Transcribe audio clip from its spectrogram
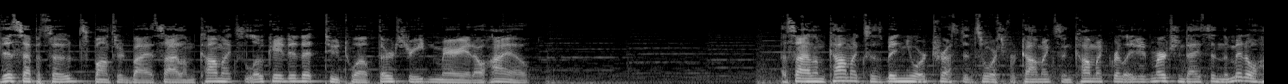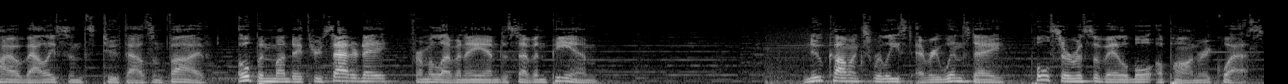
This episode sponsored by Asylum Comics located at 212 3rd Street in Marietta, Ohio. Asylum Comics has been your trusted source for comics and comic related merchandise in the Mid Ohio Valley since 2005. Open Monday through Saturday from 11 a.m. to 7 p.m. New comics released every Wednesday, pull service available upon request.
